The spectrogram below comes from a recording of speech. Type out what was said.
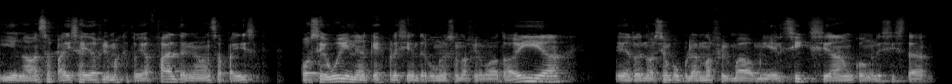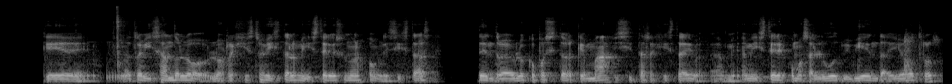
y en Avanza País hay dos firmas que todavía faltan, en Avanza País José Wina, que es presidente del Congreso, no ha firmado todavía, en Renovación Popular no ha firmado Miguel Sixia, un congresista que revisando los registros de visita a los ministerios, uno de los congresistas dentro del bloque opositor que más visitas registra a, ministerios como salud, vivienda y otros.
